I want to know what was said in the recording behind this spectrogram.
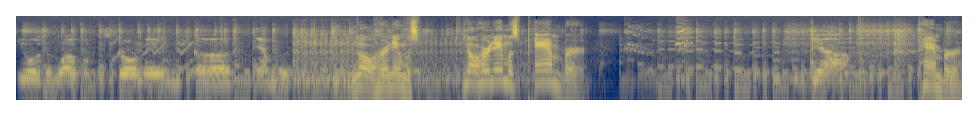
He was in love with this girl named, uh, Amber. No, her name was. No, her name was Pamber. Yeah. Pamber.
